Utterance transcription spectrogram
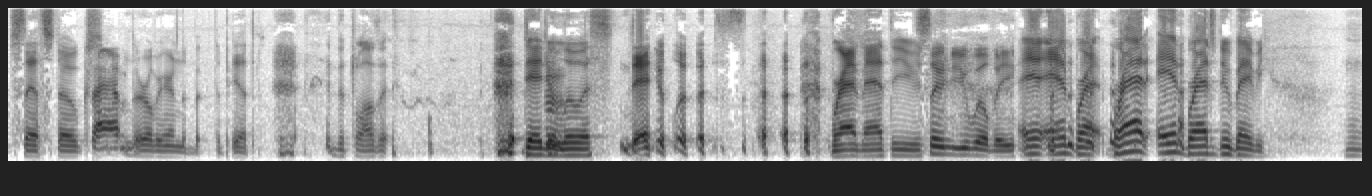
Seth Stokes. Sam. They're over here in the the pit. in the closet. Daniel Lewis, Daniel Lewis. Brad Matthews, Soon you will be. and, and Brad, Brad, and Brad's new baby. I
